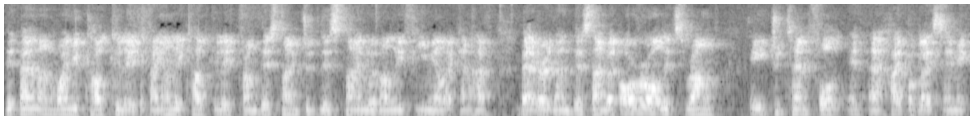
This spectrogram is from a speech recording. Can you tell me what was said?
depend on when you calculate. If I only calculate from this time to this time with only female, I can have better than this time. But overall, it's around 8 to 10 fold in a hypoglycemic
